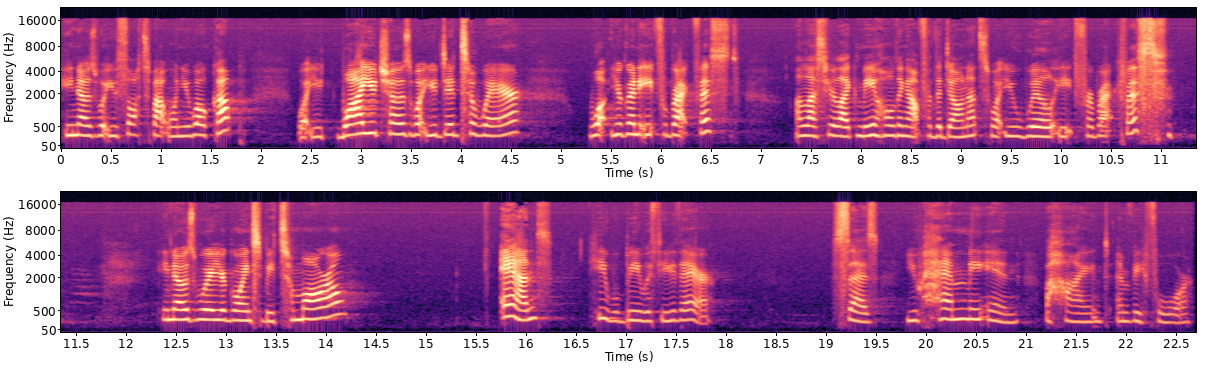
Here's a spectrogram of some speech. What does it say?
He knows what you thought about when you woke up, what you, why you chose what you did to wear, what you're going to eat for breakfast, unless you're like me holding out for the donuts, what you will eat for breakfast. he knows where you're going to be tomorrow. And he will be with you there. Says, You hem me in behind and before.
